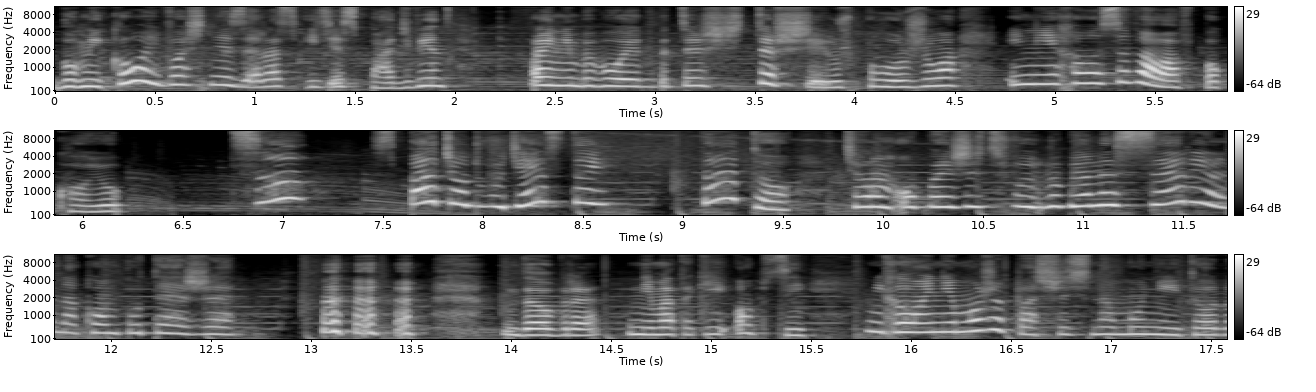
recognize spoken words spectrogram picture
bo Mikołaj właśnie zaraz idzie spać, więc Fajnie by było, jakby też, też się już położyła i nie hałasowała w pokoju. Co? Spać o 20? Tato, chciałam obejrzeć swój ulubiony serial na komputerze. Dobre, nie ma takiej opcji. Mikołaj nie może patrzeć na monitor.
